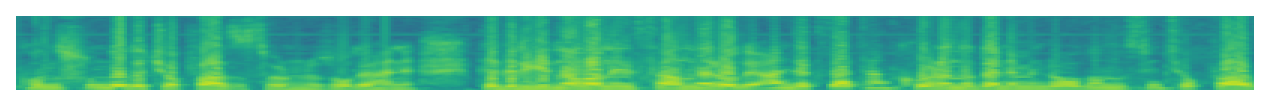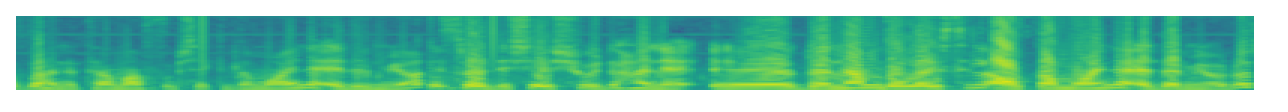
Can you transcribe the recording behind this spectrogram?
konusunda da çok fazla sorunuz oluyor. Hani tedirgin olan insanlar oluyor. Ancak zaten korona döneminde olduğumuz için çok fazla hani temaslı bir şekilde muayene edilmiyor. Söylediği şey şuydu hani e, dönem dolayısıyla alttan muayene edemiyoruz.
